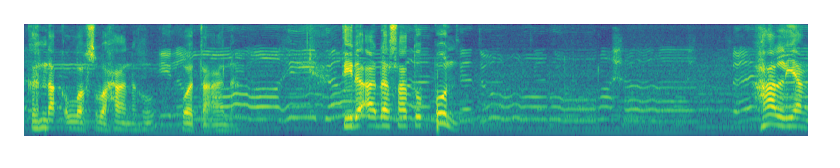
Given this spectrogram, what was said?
kehendak Allah Subhanahu wa taala. Tidak ada satupun hal yang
